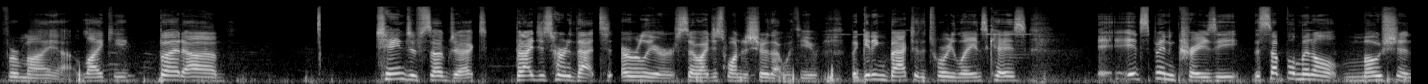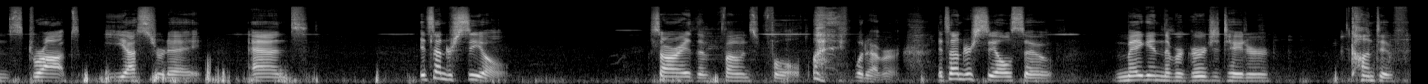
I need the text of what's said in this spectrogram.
for my uh, liking but um change of subject but I just heard of that earlier so I just wanted to share that with you but getting back to the Tory Lanez case it's been crazy. The supplemental motions dropped yesterday and it's under seal. Sorry, the phone's full. Whatever. It's under seal, so Megan the regurgitator cuntive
